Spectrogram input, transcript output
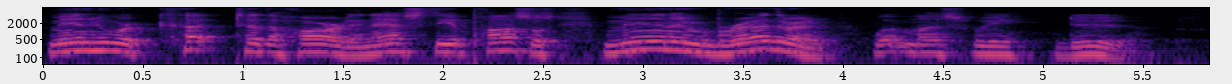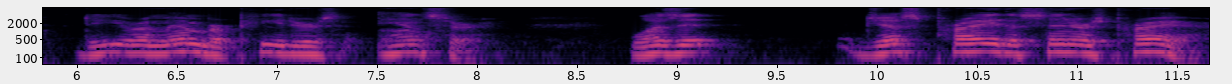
men who were cut to the heart, and asked the apostles, Men and brethren, what must we do? Do you remember Peter's answer? Was it just pray the sinner's prayer?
